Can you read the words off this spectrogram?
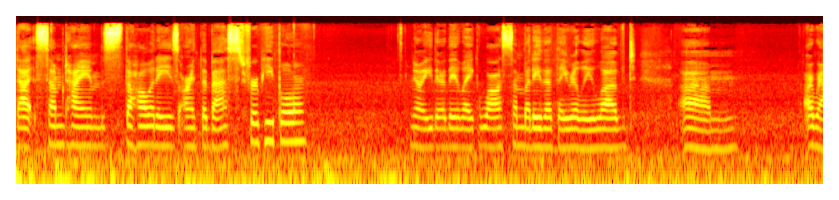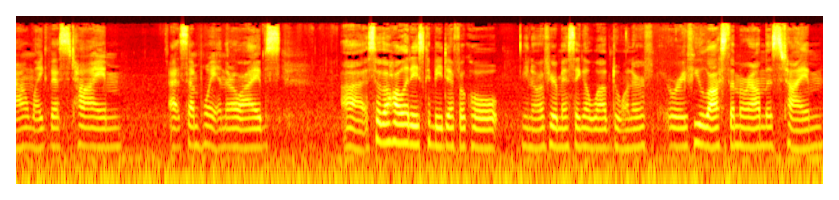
that sometimes the holidays aren't the best for people. You know, either they like lost somebody that they really loved um, around like this time at some point in their lives uh, so the holidays can be difficult, you know, if you're missing a loved one or if, or if you lost them around this time.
